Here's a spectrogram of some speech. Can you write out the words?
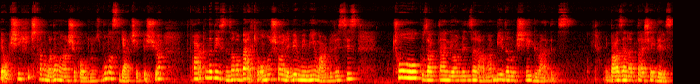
ve o kişiyi hiç tanımadan aşık oldunuz. Bu nasıl gerçekleşiyor? Farkında değilsiniz ama belki onun şöyle bir mimiği vardı ve siz çok uzaktan görmenize rağmen birden o kişiye güvendiniz. Yani bazen hatta şey deriz.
